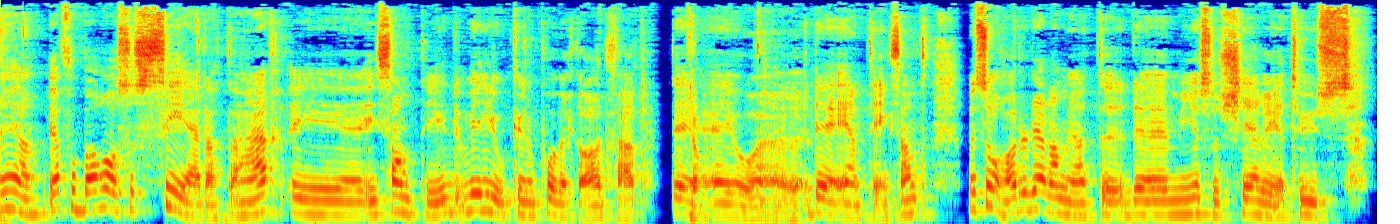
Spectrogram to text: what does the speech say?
Ja, ja, for bare å se dette her i, i sanntid vil jo kunne påvirke atferd. Det ja. er jo det er én ting. sant? Men så har du det der med at det er mye som skjer i et hus Eh,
